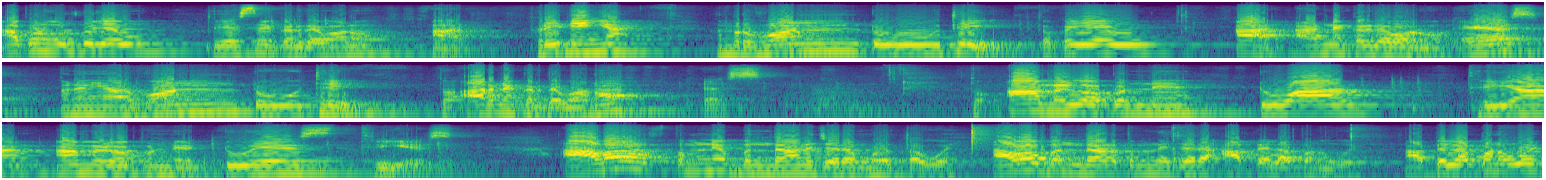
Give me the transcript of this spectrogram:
આ પણ ઉલટું જ તો એસને કરી દેવાનો આર ફરીથી અહીંયા. નંબર વન ટુ થ્રી તો કઈ આવ્યું? આર આરને કરી દેવાનો એસ અને અહીંયા વન ટુ થ્રી તો આરને કરી દેવાનો એસ તો આ મળ્યું આપણને ટુ આર થ્રી આર આ મળ્યું આપણને ટુ એસ થ્રી એસ આવા તમને બંધારણ જ્યારે મળતા હોય, આવા બંધારણ તમને જ્યારે આપેલા પણ હોય, આપેલા પણ હોય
